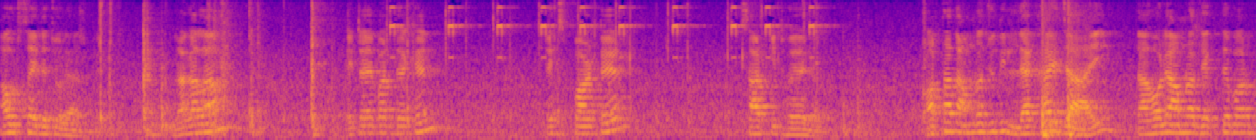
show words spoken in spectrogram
আউটসাইডে চলে আসবে। লাগালাম। এটা এবার দেখেন এক্সপার্টের সার্কিট হয়ে গেল। অর্থাৎ আমরা যদি লেখায় যাই তাহলে আমরা দেখতে পারব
